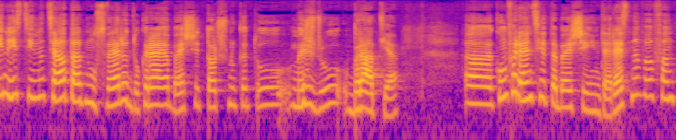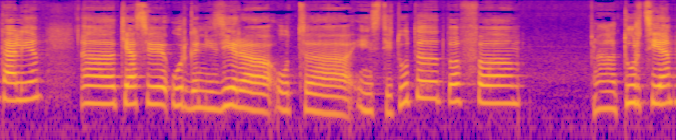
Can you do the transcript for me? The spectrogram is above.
И наистина цялата атмосфера до края беше точно като между братя. А, конференцията беше интересна в Анталия. Тя се организира от института в Турция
